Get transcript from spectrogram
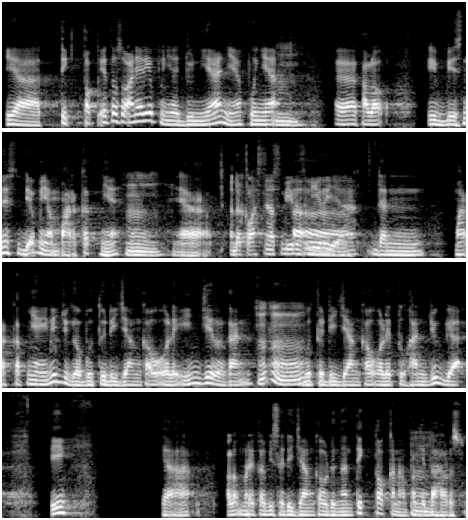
ya TikTok itu soalnya dia punya dunianya punya hmm. eh, kalau di bisnis dia punya marketnya hmm. ya ada kelasnya sendiri-sendiri uh, ya dan marketnya ini juga butuh dijangkau oleh Injil kan, mm -hmm. butuh dijangkau oleh Tuhan juga. Jadi ya kalau mereka bisa dijangkau dengan TikTok, kenapa hmm. kita harus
